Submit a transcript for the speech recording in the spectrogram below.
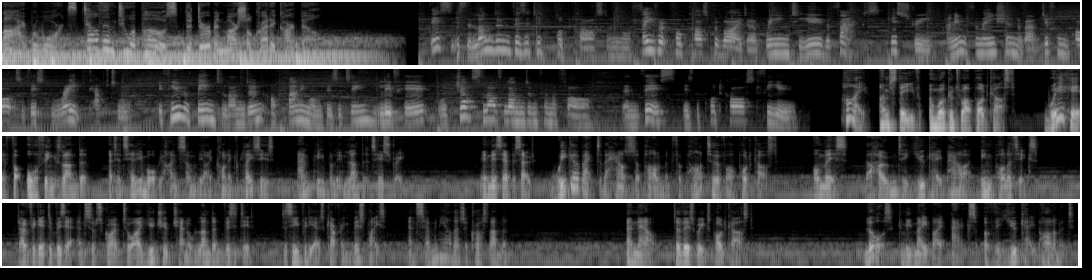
my rewards. Tell them to oppose the Durbin Marshall credit card bill. This is the London Visited podcast on your favourite podcast provider, bringing to you the facts, history, and information about different parts of this great capital. If you have been to London, are planning on visiting, live here, or just love London from afar, then this is the podcast for you. Hi, I'm Steve, and welcome to our podcast. We're here for all things London and to tell you more behind some of the iconic places and people in London's history. In this episode, we go back to the Houses of Parliament for part two of our podcast. On this, the home to UK power in politics. Don't forget to visit and subscribe to our YouTube channel, London Visited, to see videos covering this place and so many others across London. And now, to this week's podcast. Laws can be made by Acts of the UK Parliament.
